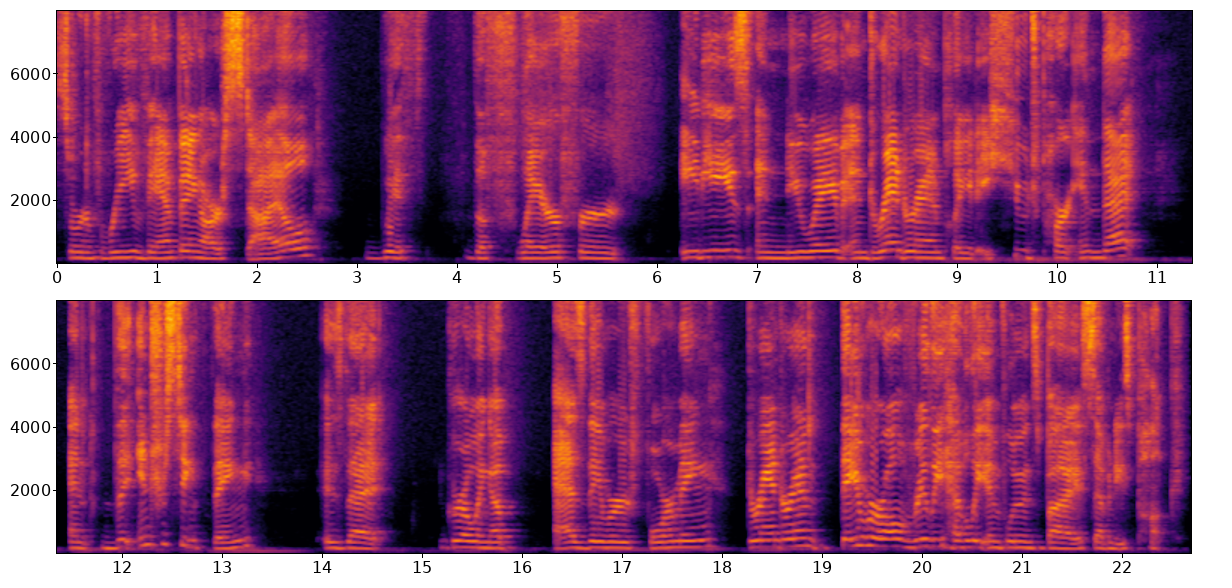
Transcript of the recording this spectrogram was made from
sort of revamping our style with the flair for 80s and new wave. And Duran Duran played a huge part in that. And the interesting thing is that growing up as they were forming Duran Duran, they were all really heavily influenced by 70s punk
